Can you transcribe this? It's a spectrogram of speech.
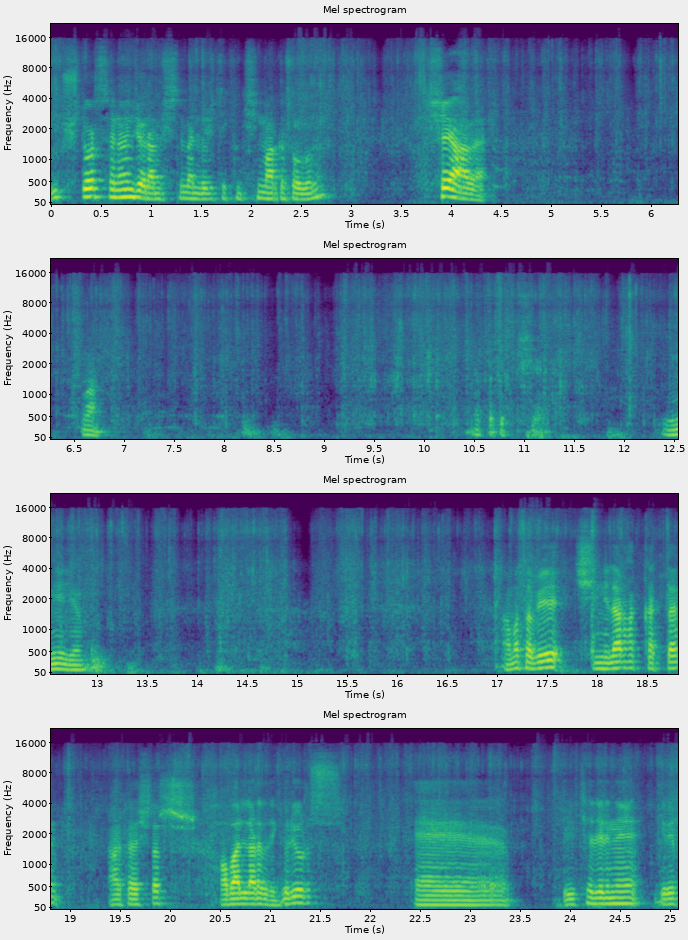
3-4 sene önce öğrenmiştim ben Logitech'in Çin markası olduğunu. Şey abi. Lan. Yapacak bir şey. Yemin ediyorum. Ama tabii Çinliler hakikaten arkadaşlar haberlerde de görüyoruz. Ee, ülkelerine girip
